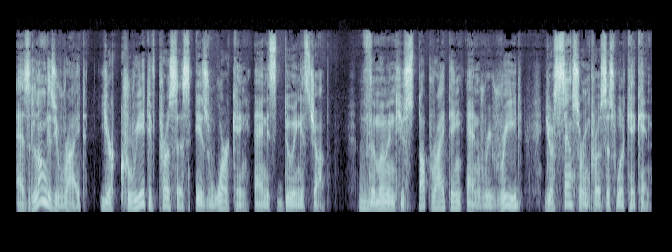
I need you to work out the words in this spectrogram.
As long as you write, your creative process is working and it's doing its job. The moment you stop writing and reread, your censoring process will kick in.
